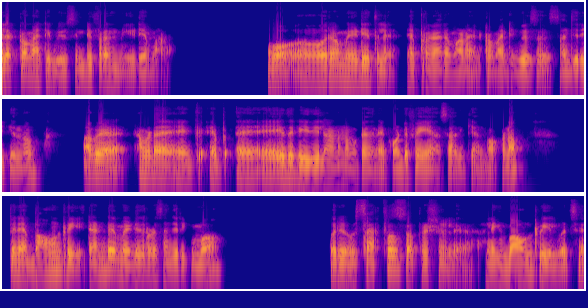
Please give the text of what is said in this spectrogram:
electromagnetic waves in different medium ആണ്. അപ്പോൾ ഓരോ മീഡിയത്തിൽ എപ്രകാരമാണ് ഇലക്ട്രോമാറ്റിക് വേവ്സ് സഞ്ചരിക്കുന്നു അവ അവിടെ ഏത് രീതിയിലാണ് നമുക്ക് അതിനെ ക്വാണ്ടിഫൈ ചെയ്യാൻ സാധിക്കാൻ നോക്കണം? പിന്നെ ബൗണ്ടറി രണ്ട് മീഡിയത്തിലൂടെ സഞ്ചരിക്കുമ്പോൾ ഒരു സർഫസ് സെപ്പറേഷനിൽ അല്ലെങ്കിൽ ബൗണ്ടറിയിൽ വെച്ച്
